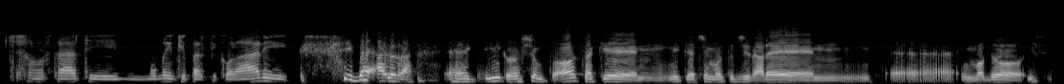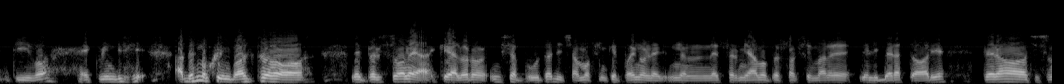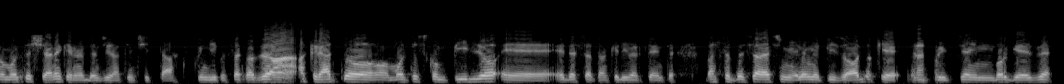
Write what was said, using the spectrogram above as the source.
Ci sono stati momenti particolari? Sì, beh, allora, eh, chi mi conosce un po' sa che mm, mi piace molto girare mh, mm, eh, in modo istintivo e quindi abbiamo coinvolto le persone anche a loro insaputa, diciamo, finché poi non le, non le fermiamo per far filmare le liberatorie però ci sono molte scene che noi abbiamo girato in città, quindi questa cosa ha creato molto scompiglio e, ed è stato anche divertente. Basta pensare adesso mi un episodio che la polizia in borghese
